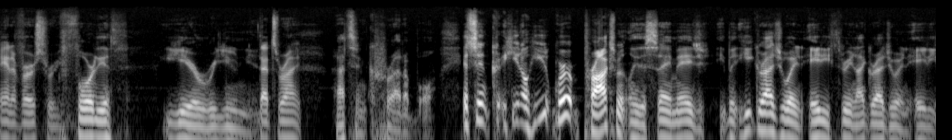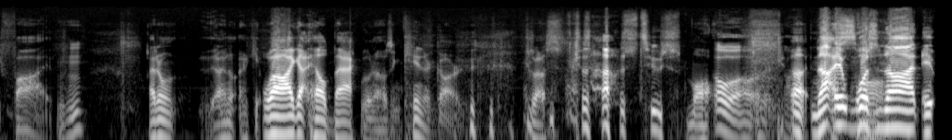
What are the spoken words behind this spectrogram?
Anniversary. 40th year reunion. That's right. That's incredible. It's inc- you know he we're approximately the same age, but he graduated in '83 and I graduated in '85. Mm-hmm. I don't. I don't. I can't, well, I got held back when I was in kindergarten because I, was- I was too small. Oh, uh, uh, not it was not. It,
